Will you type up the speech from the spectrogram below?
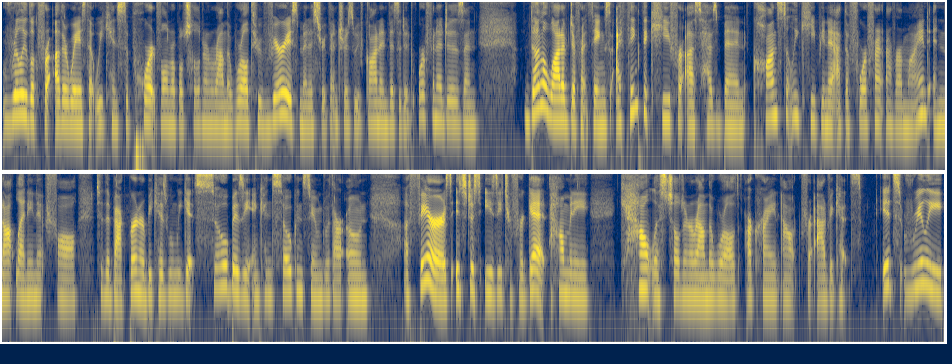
really look for other ways that we can support vulnerable children around the world through various ministry ventures. We've gone and visited orphanages and done a lot of different things. I think the key for us has been constantly keeping it at the forefront of our mind and not letting it fall to the back burner because when we get so busy and can so consumed with our own affairs, it's just easy to forget how many countless children around the world are crying out for advocates it's really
